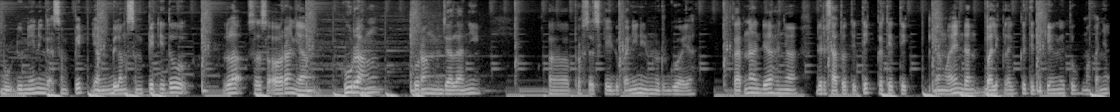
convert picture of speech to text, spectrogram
Dunia ini nggak sempit. Yang bilang sempit itu adalah seseorang yang kurang kurang menjalani uh, proses kehidupan ini menurut gue ya. Karena dia hanya dari satu titik ke titik yang lain dan balik lagi ke titik yang itu. Makanya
